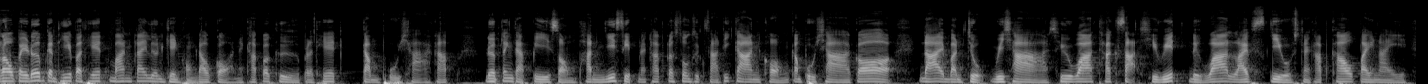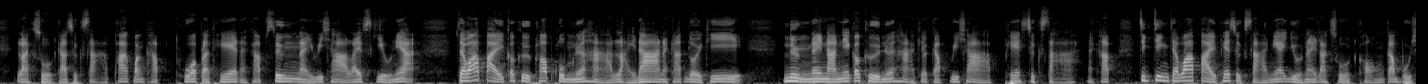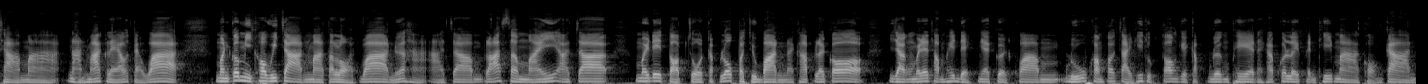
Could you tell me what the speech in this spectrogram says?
เราไปเริ่มกันที่ประเทศบ้านใกล้เรือนเคียงของเราก่อนนะครับก็คือประเทศกัมพูชาครับเริ่มตั้งแต่ปี 2020 นะครับกระทรวงศึกษาธิการของกัมพูชาก็ได้บรรจุวิชาชื่อว่าทักษะชีวิต หรือว่า life skills นะครับเข้าไปในหลักสูตรการศึกษาภาคบังคับทั่วประเทศนะครับ ซึ่งในวิชา life skill เนี่ย จะว่าไปก็คือครอบคลุมเนื้อหาหลายด้านนะครับ โดยที่หนึ่งในนั้นเนี่ยก็คือเนื้อหาเกี่ยวกับวิชาเพศศึกษานะครับ จริง ๆ จะว่าไปเพศศึกษาเนี่ยอยู่ในหลักสูตรของกัมพูชามานานมากแล้ว แต่ว่ามันก็มีข้อวิจารณ์มาตลอดว่า เนื้อหาอาจจะล้าสมัยอาจจะไม่ได้ตอบโจทย์กับโลกปัจจุบันนะครับแล้วก็ยังไม่ได้ทำให้เด็กเนี่ยเกิดความรู้ความเข้าใจที่ถูกต้องเกี่ยวกับเรื่องเพศนะครับก็เลยเป็นที่มาของการ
